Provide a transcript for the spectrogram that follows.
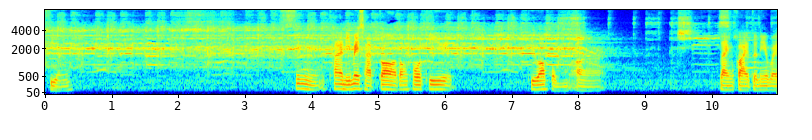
เสียง ซึ่งถ้าอันนี้ไม่ชัดก็ต้องโทษที่ที่ว่าผมเอ่อแปลงไฟล์ตัวนี้ไว้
